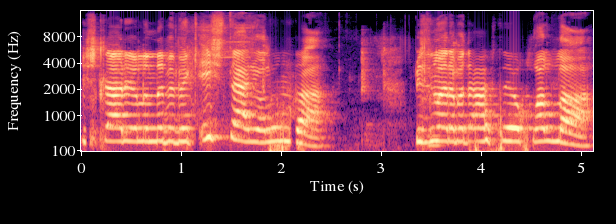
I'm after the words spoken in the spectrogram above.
İşler yolunda bebek, işler yolunda. Bizim arabada aksa yok valla.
